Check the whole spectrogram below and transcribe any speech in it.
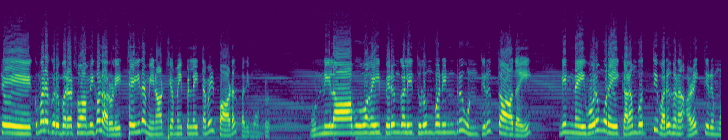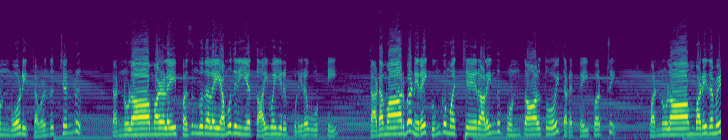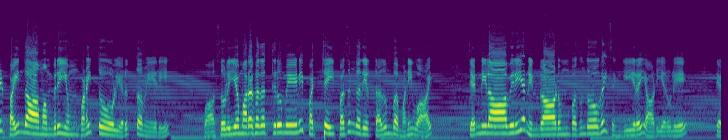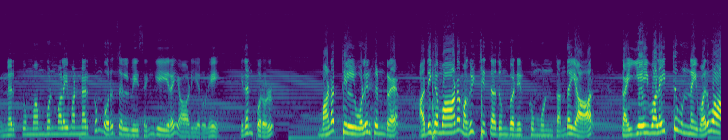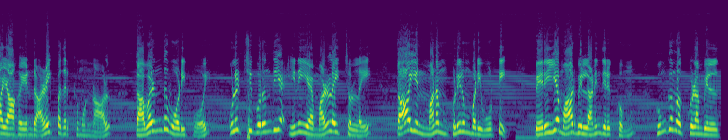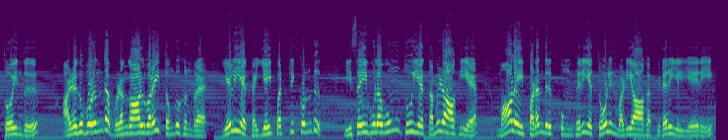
ஸ்ரீ குமரகுருபரர் சுவாமிகள் அருளி செய்த மீனாட்சி அமைப்பிள்ளை தமிழ் பாடல் பதிமூன்று. உன்னிலாவுவகை பெருங்கலி துளும்ப நின்று உன் திருத்தாதை நின்னை ஒருமுறை கரம்பொத்தி வருகன அழைத்திடும் முன் ஓடித் தவழ்ந்து சென்று. தன்னுளாமழலை பசுங்குதலை அமுதினிய தாய்வயிறு குளிர ஊட்டி. தடமார்ப நிறை குங்குமச்சேர் அலைந்து பொன்தாள் தோய் தடக்கை பற்றி. பண்ணுலாம் வடிதமிழ் பைந்தாமம் விரியும் பனைத்தோல் எருத்தமேறி வாசொலிய மரகத திருமேனி பச்சை பசுங்கதிர் ததும்ப மணிவாய் தென்னிலாவிரிய நின்றாடும் பசுந்தோகை செங்கீரை ஆடியருளே தென்னர்க்கும் அம்பொன் மலை மன்னர்க்கும் ஒரு செல்வி செங்கீரை ஆடியருளே. இதன் பொருள் மனத்தில் ஒளிர்கின்ற அதிகமான மகிழ்ச்சி ததும்ப நிற்கும் உன் தந்தையார் கையை வளைத்து உன்னை வருவாயாக என்று அழைப்பதற்கு முன்னால் தவழ்ந்து ஓடிப்போய் குளிர்ச்சி பொருந்திய இனிய மழலைச் சொல்லை தாயின் மனம் குளிரும்படி ஊட்டி பெரிய மார்பில் அணிந்திருக்கும் குங்குமக் குழம்பில் தோய்ந்து அழகு பொருந்த முழங்கால் வரை தொங்குகின்ற எளிய கையை பற்றி கொண்டு இசைபுலவும் தூய தமிழாகிய மாலை படர்ந்திருக்கும் பெரிய தோளின் வழியாக பிடரியில் ஏறி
